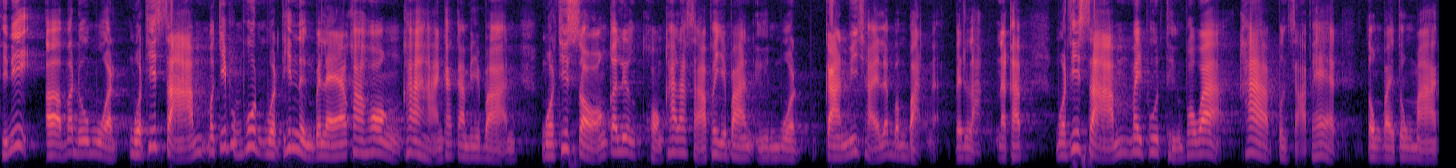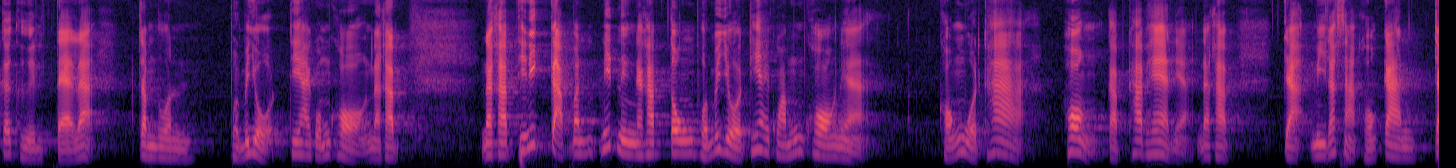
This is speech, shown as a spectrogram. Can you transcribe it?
ทีนี้เอ่อมาดูหมวดหมวดที่ 3 เมื่อกี้ผมพูดหมวดที่ 1 ไปแล้วค่าห้องค่าอาหารค่าการพยาบาล หมวดที่ 2 ก็เรื่องของค่ารักษาพยาบาลอื่น หมวดการวิจัยและบำบัดน่ะเป็นหลักนะครับ หมวดที่ 3 ไม่พูดถึงเพราะว่าค่าปรึกษาแพทย์ตรงไปตรงมาก็คือแต่ละจำนวน ผลประโยชน์ที่ให้คุ้มครองนะครับนะครับทีนี้กลับมานิดนึงนะครับ ตรงผลประโยชน์ที่ให้ความคุ้มครองเนี่ยของหมวดค่าห้องกับค่าแพทย์เนี่ยนะครับจะมีลักษณะของการจ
